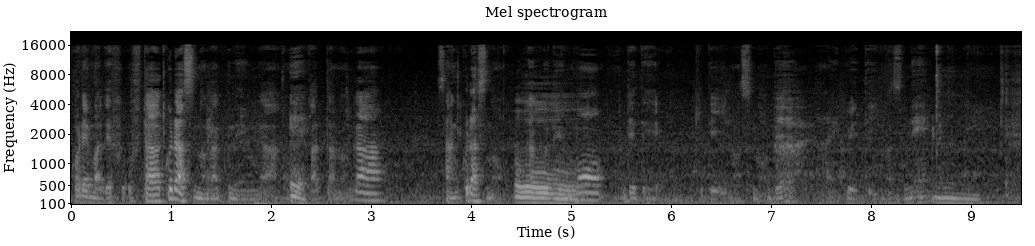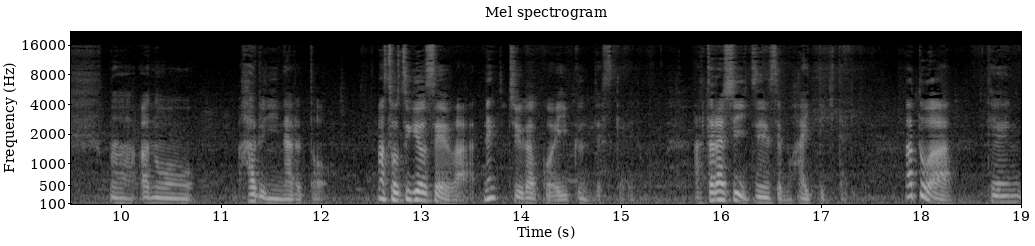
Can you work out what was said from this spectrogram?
ーこれまで2クラスの学年が多かったのが、3クラスの学年も出てきていますので、はい、増えていますね。うん。まああの春になると、まあ、卒業生はね中学校へ行くんですけれども新しい1年生も入ってきたりあとは転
